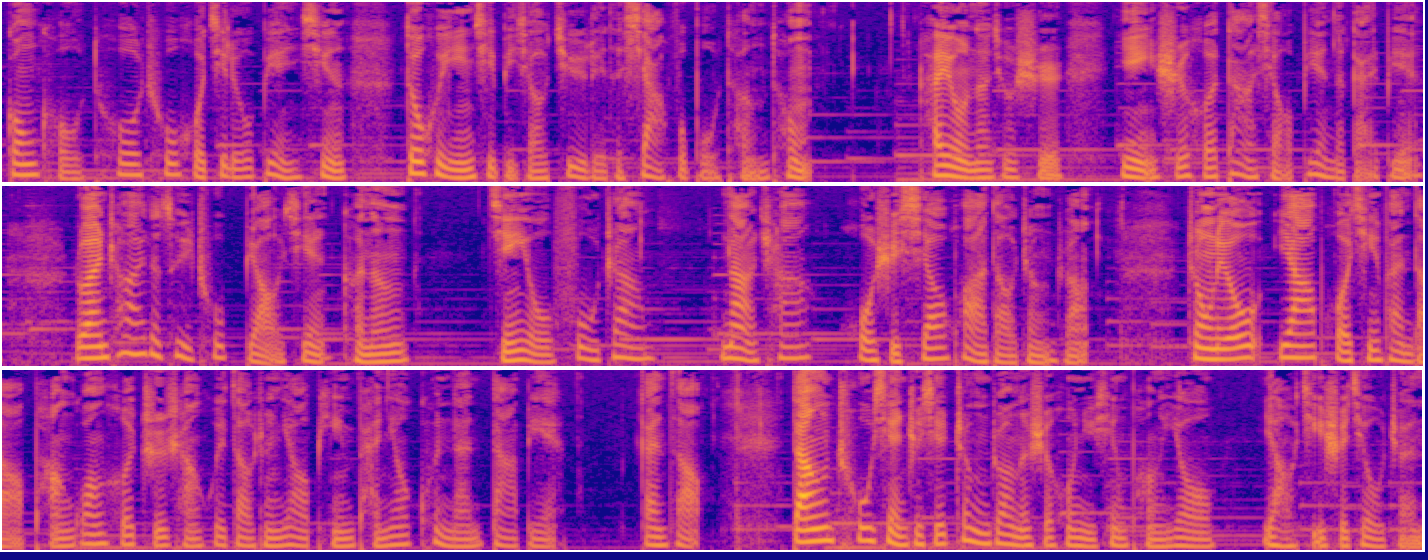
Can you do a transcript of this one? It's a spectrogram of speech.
宫口脱出或肌瘤变性，都会引起比较剧烈的下腹部疼痛。还有呢，就是饮食和大小便的改变。卵巢癌的最初表现可能仅有腹胀、纳差或是消化道症状。肿瘤压迫侵犯到膀胱和直肠，会造成尿频、排尿困难、大便干燥。当出现这些症状的时候，女性朋友要及时就诊，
